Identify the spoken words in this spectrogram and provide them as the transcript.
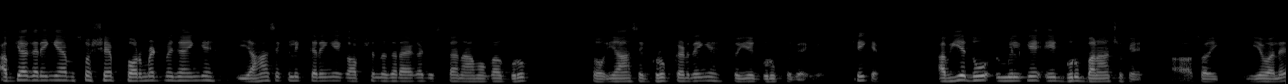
अब क्या करेंगे, आप इसको शेप फॉर्मेट में जाएँगे, यहाँ से क्लिक करेंगे, एक ऑप्शन नज़र आएगा जिसका नाम होगा ग्रुप तो यहाँ से ग्रुप कर देंगे तो ये ग्रुप हो जाएँगे, ठीक है? अब ये दो मिलके एक ग्रुप बना चुके हैं सॉरी ये वाले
